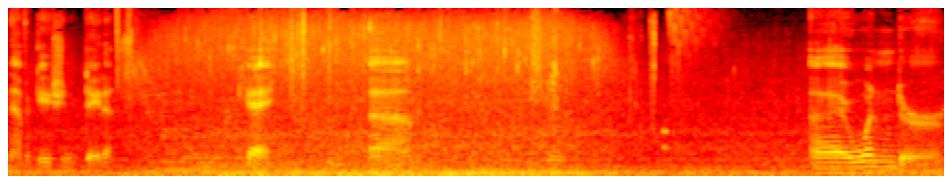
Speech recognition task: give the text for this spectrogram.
Navigation data. Okay. Um, I wonder.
